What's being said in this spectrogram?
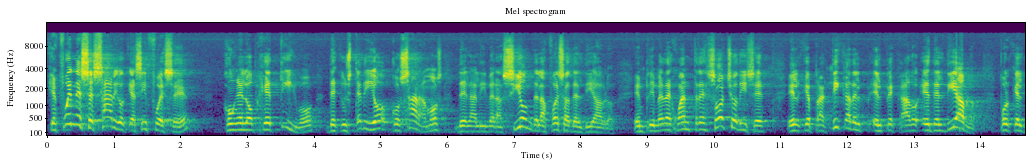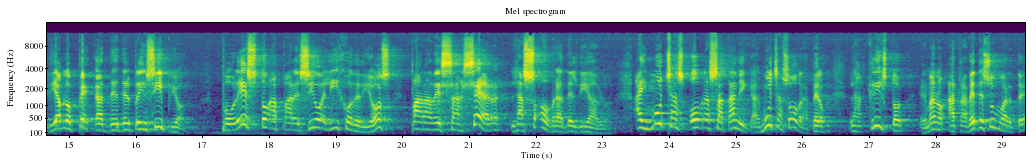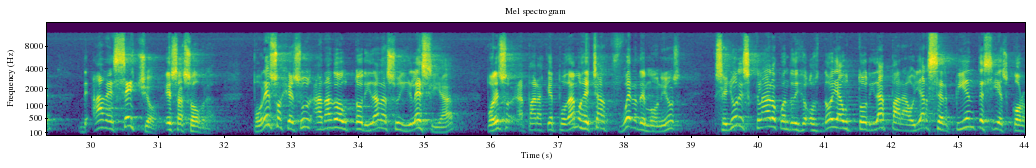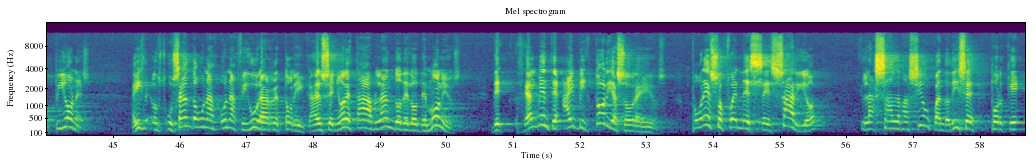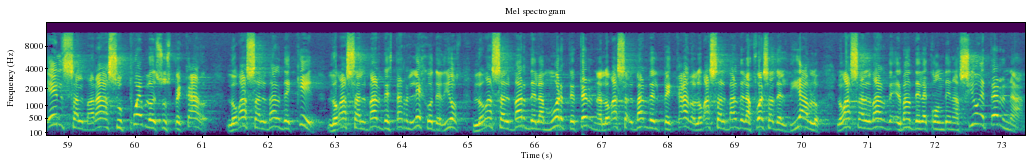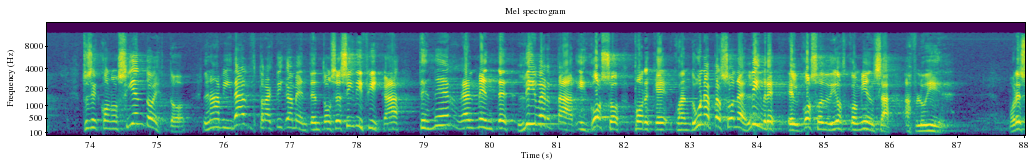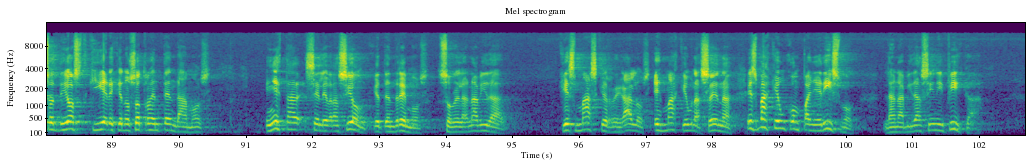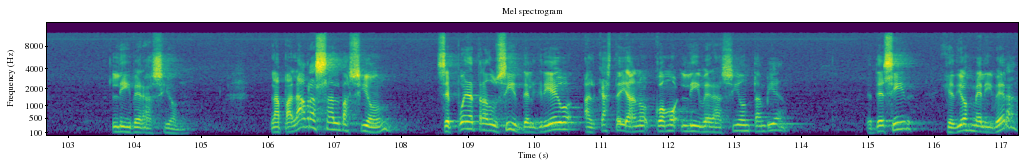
que fue necesario que así fuese con el objetivo de que usted y yo gozáramos de la liberación de las fuerzas del diablo. En 1 Juan 3.8 dice, el que practica el pecado es del diablo, porque el diablo peca desde el principio. Por esto apareció el Hijo de Dios para deshacer las obras del diablo. Hay muchas obras satánicas, muchas obras, pero la Cristo, hermano, a través de su muerte, ha deshecho esas obras. Por eso Jesús ha dado autoridad a su iglesia, por eso para que podamos echar fuera demonios. Señor es claro cuando dijo, os doy autoridad para hollar serpientes y escorpiones. Ahí, usando una, una figura retórica, el Señor está hablando de los demonios. De, realmente hay victoria sobre ellos. Por eso fue necesario la salvación cuando dice, porque Él salvará a su pueblo de sus pecados. ¿Lo va a salvar de qué? Lo va a salvar de estar lejos de Dios. Lo va a salvar de la muerte eterna. Lo va a salvar del pecado. Lo va a salvar de la fuerza del diablo. Lo va a salvar, de la condenación eterna. Entonces, conociendo esto, Navidad prácticamente entonces significa tener realmente libertad y gozo, porque cuando una persona es libre, el gozo de Dios comienza a fluir. Por eso Dios quiere que nosotros entendamos en esta celebración que tendremos sobre la Navidad, que es más que regalos, es más que una cena, es más que un compañerismo. La Navidad significa liberación. La palabra salvación se puede traducir del griego al castellano como liberación también. Es decir, que Dios me libera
